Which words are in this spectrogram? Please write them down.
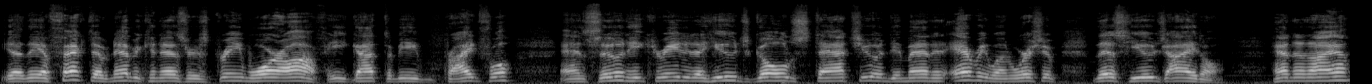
The effect of Nebuchadnezzar's dream wore off. He got to be prideful, and soon he created a huge gold statue and demanded everyone worship this huge idol. Hananiah,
